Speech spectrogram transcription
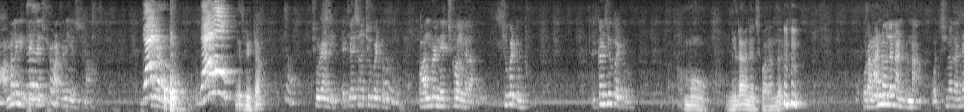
నార్మల్గా ఇంట్లో చేసుకుంటాం అట్లనే చేస్తున్నా. ఎస్ బేటా. చూడండి ఎట్లా చూపెట్టు. వాళ్ళు కూడా నేర్చుకోవాలి కదా. చూపెట్టు. ఇక్కడ చూపెట్టు. అమ్మో నీలాగా నేర్చుకోవాలి అందరు? రాని వాళ్ళని అంటున్నా. వచ్చిన అంటే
